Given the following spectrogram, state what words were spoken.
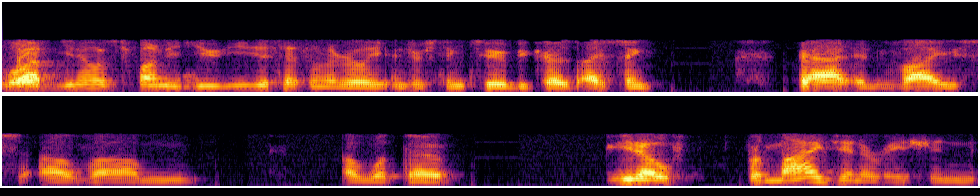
Well, But- you know, it's funny. You you just said something really interesting too, because I think that advice of um of what the you know for my generation,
